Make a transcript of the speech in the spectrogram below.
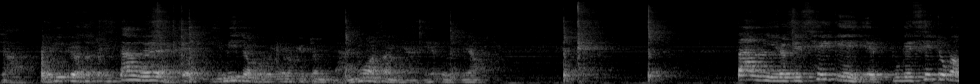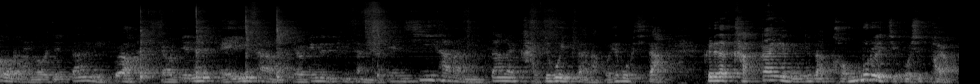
자, 예를 들어서 좀 땅을 좀 임의적으로 이렇게 좀 나누어서 이야기해 볼게요. 땅이 이렇게 세 개 예쁘게 세 조각으로 나누어진 땅이 있고요. 여기는 A 사람, 여기는 B 사람, 여기는 C 사람이 이 땅을 가지고 있다라고 해봅시다. 그래서 각각이 모두 다 건물을 짓고 싶어요.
